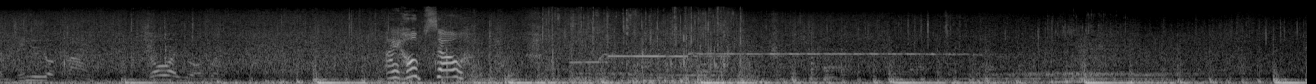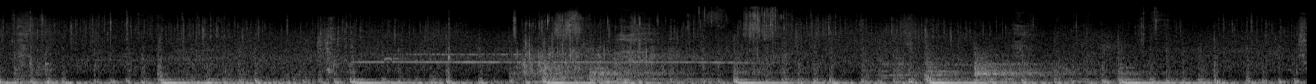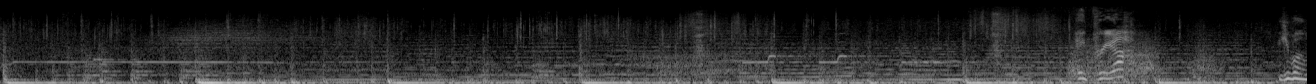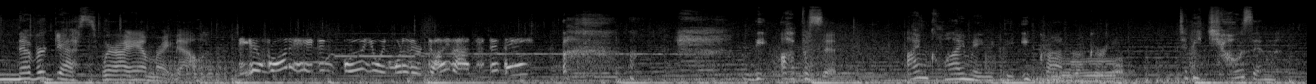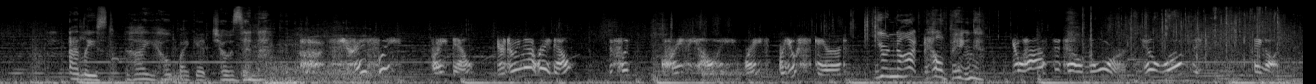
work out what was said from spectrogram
Continue your climb. Show her your work. I hope so. Priya. You will never guess where I am right now. The Aranahe didn't boil you in one of their divats, did they? The opposite. I'm climbing the Ikran rookery. To be chosen. At least, I hope I get chosen. Seriously? Right now? You're doing that right now? It's like crazy high, right? Are you scared? You're not helping. You have to tell Nor. He'll love it. Hang on.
